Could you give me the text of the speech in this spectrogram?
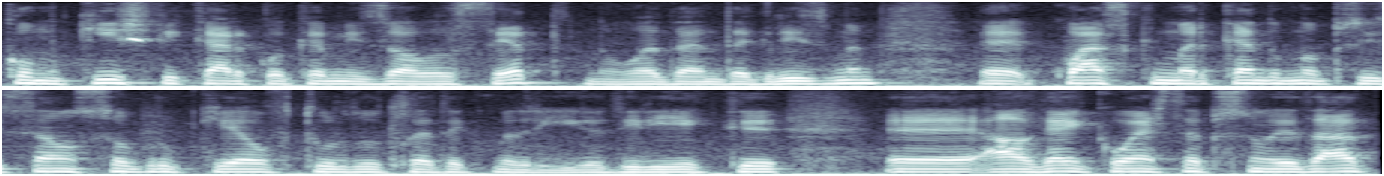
como quis ficar com a camisola 7, no Adanda Griezmann, quase que marcando uma posição sobre o que é o futuro do Atlético Madrid. Eu diria que eh, alguém com esta personalidade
